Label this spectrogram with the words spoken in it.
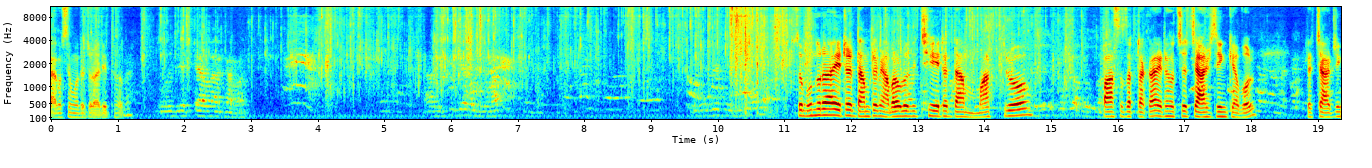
কাগজের মধ্যে জোড়া দিতে হবে। তো বন্ধুরা, এটার দামটা আমি আবার বলে দিচ্ছি। এটার দাম মাত্র পাঁচ হাজার টাকা। এটা হচ্ছে চার্জিং কেবল। এটা চার্জিং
